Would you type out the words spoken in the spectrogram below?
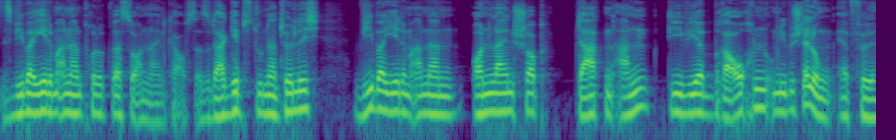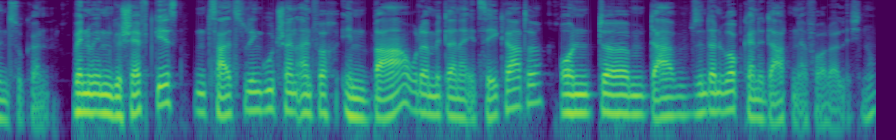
Ist wie bei jedem anderen Produkt, was du online kaufst. Also da gibst du natürlich, wie bei jedem anderen Online-Shop, Daten an, die wir brauchen, um die Bestellung erfüllen zu können. Wenn du in ein Geschäft gehst, zahlst du den Gutschein einfach in Bar oder mit deiner EC-Karte und ähm, da sind dann überhaupt keine Daten erforderlich. Ne?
